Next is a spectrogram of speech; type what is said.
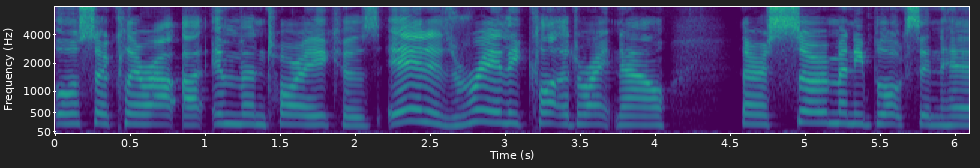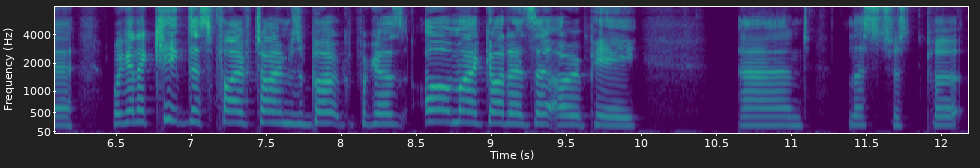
also clear out our inventory because it is really cluttered right now. There are so many blocks in here. We're gonna keep this five times book because oh my god, is it OP? And let's just put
